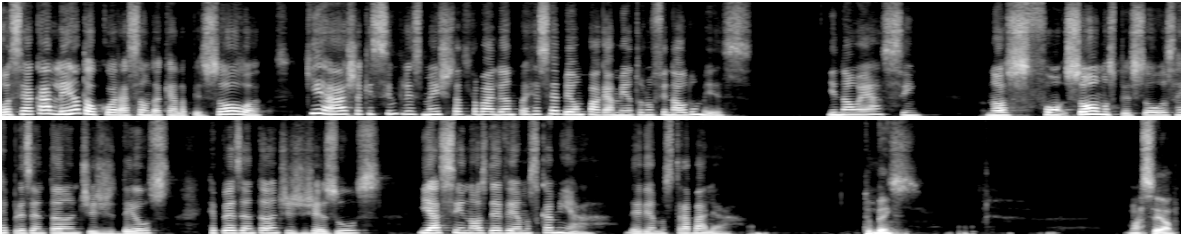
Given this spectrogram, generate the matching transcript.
você acalenta o coração daquela pessoa que acha que simplesmente está trabalhando para receber um pagamento no final do mês. E não é assim. Nós somos pessoas representantes de Deus, representantes de Jesus, e assim nós devemos caminhar, devemos trabalhar. Muito bem. Marcelo,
